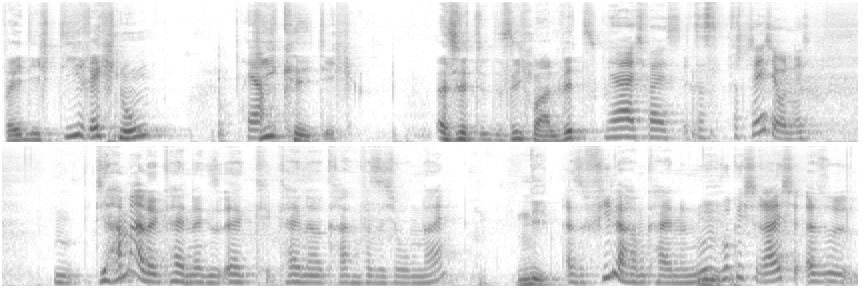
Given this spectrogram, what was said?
weil dich die Rechnung, Ja. die killt dich. Also, das ist nicht mal ein Witz. Ja, ich weiß. Das verstehe ich auch nicht. Die haben alle keine, äh, keine Krankenversicherung, nein? Nee. Also viele haben keine. Nur Nee. wirklich reich, also Leute,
